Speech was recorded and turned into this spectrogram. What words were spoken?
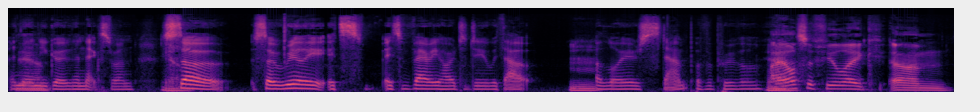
and then you go to the next one. Yeah. So so really, it's it's very hard to do without Mm-hmm. a lawyer's stamp of approval. I also feel like um,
